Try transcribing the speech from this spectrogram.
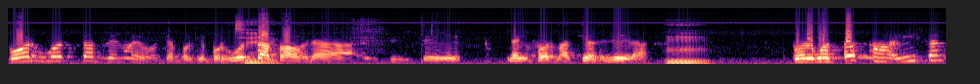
por WhatsApp de nuevo, ya porque por WhatsApp ahora este, la información llega. Mm. Por WhatsApp nos avisan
